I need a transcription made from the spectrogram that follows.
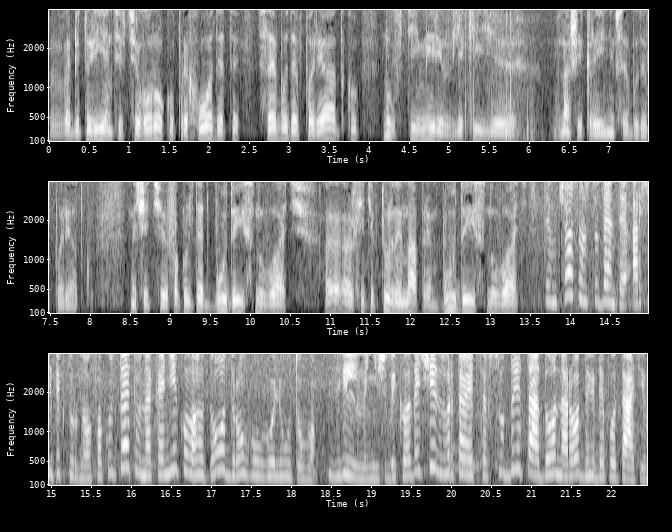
абітурієнтів цього року приходити, все буде в порядку. Ну, в тій мірі, в якій е, в нашій країні все буде в порядку. Значить, факультет буде існувати, архітектурний напрям буде існувати. Тим часом студенти архітектурного факультету на канікулах до 2 лютого. Звільнені ж викладачі звертаються в суди та до народних депутатів.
